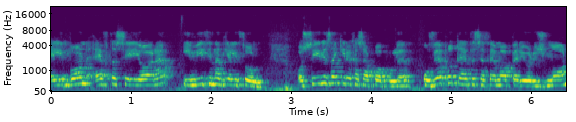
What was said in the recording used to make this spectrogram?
Ε, λοιπόν, έφτασε η ώρα οι μύθοι να διαλυθούν. Ο ΣΥΡΙΖΑ, κύριε Χασαπόπουλε, ουδέποτε έθεσε θέμα περιορισμών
